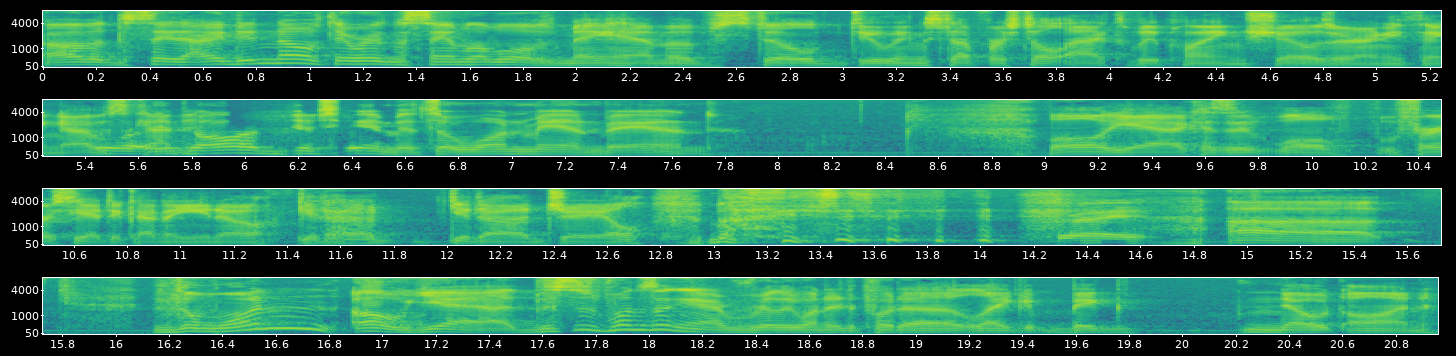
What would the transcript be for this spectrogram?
I was about to say I didn't know if they were in the same level as Mayhem of still doing stuff or still actively playing shows or anything. I was Well, kind it's of all just him. It's a one man band. Well, yeah, because well, first he had to kind of you know get out get out of jail. Right. The one oh yeah, this is one thing I really wanted to put a like big note on.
